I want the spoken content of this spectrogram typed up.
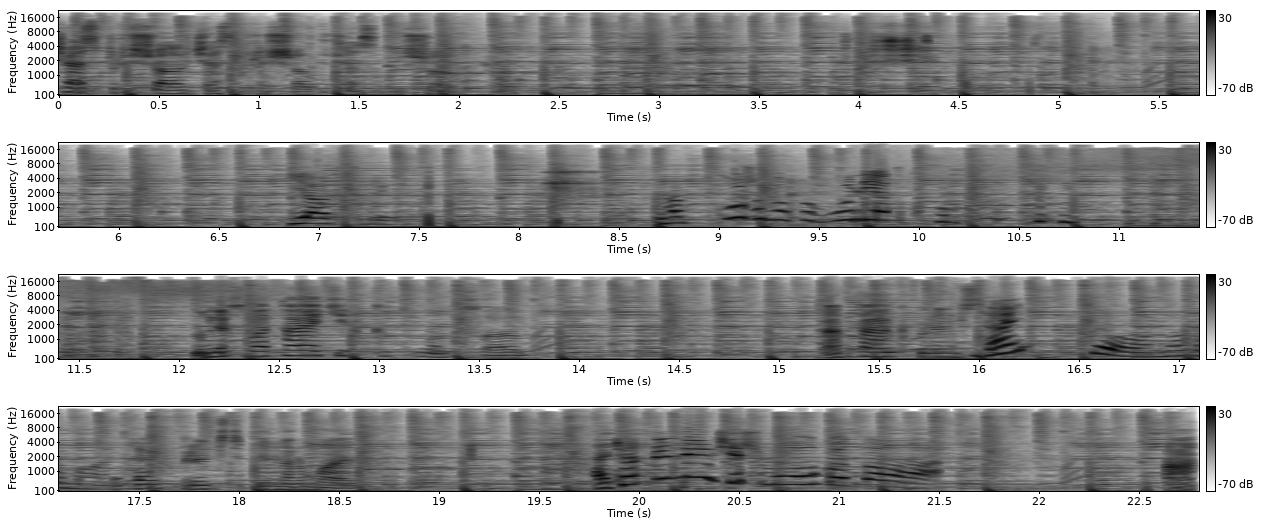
Час прийшов, час прийшов, час прийшов. Як тобі? На кожну табуретку. Не хватає тільки вуха. А так, в принципі, Дай все, нормально. так, в принципі, нормально. А чого ти нищиш мого кота? А?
